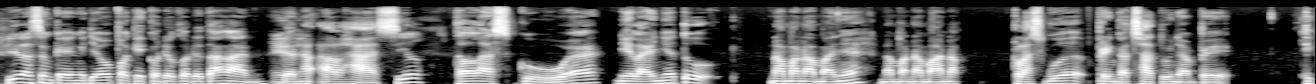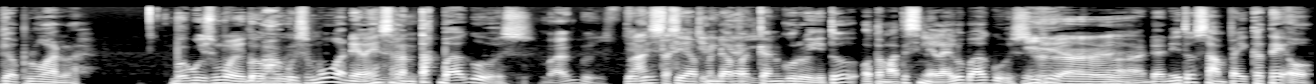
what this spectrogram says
dia langsung kayak ngejawab pakai kode-kode tangan Iya. dan alhasil kelas gue nilainya tuh nama-namanya nama-nama anak kelas gue peringkat satu nyampe 30-an lah Bagus semua itu. bagus semua nilainya serentak bagus Bagus. jadi Pantas setiap dicurigai. mendapatkan guru itu otomatis nilai lu bagus Iya. Nah, dan itu sampai ke TO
